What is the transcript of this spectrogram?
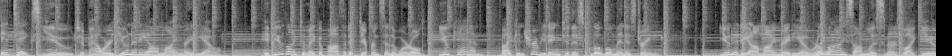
It takes you to power Unity Online Radio. If you'd like to make a positive difference in the world, you can by contributing to this global ministry. Unity Online Radio relies on listeners like you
